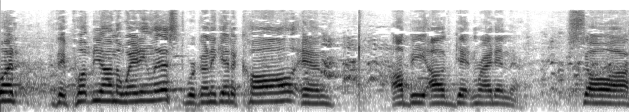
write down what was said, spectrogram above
but they put me on the waiting list. We're going to get a call, and I'll be I'll getting right in there. So, uh,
